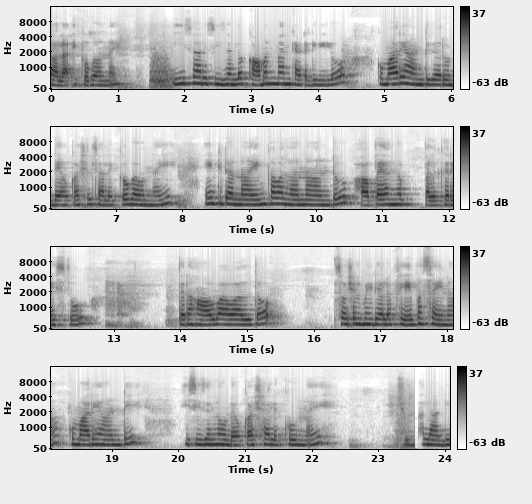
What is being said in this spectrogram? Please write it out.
చాలా ఎక్కువగా ఉన్నాయి. ఈసారి సీజన్లో కామన్ మ్యాన్ కేటగిరీలో కుమారి ఆంటీ గారు ఉండే అవకాశాలు చాలా ఎక్కువగా ఉన్నాయి. ఏంటి నాన్న ఏం కావాలి నాన్న అంటూ ఆప్యాయంగా పలకరిస్తూ తన హావభావాలతో సోషల్ మీడియాలో ఫేమస్ అయిన కుమారి ఆంటీ ఈ సీజన్లో ఉండే అవకాశాలు ఎక్కువ ఉన్నాయి. చూ అలాగే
